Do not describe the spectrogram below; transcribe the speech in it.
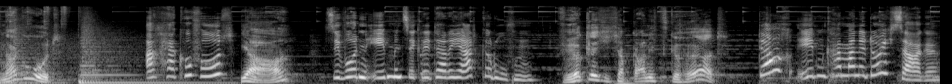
Na gut. Ach, Herr Kuhfuß, Ja? Sie wurden eben ins Sekretariat gerufen. Wirklich? Ich habe gar nichts gehört. Doch, eben kam eine Durchsage.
